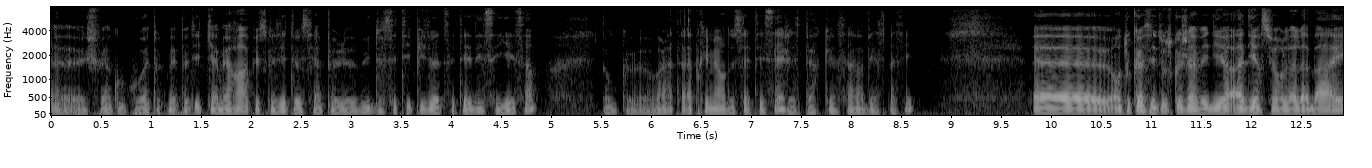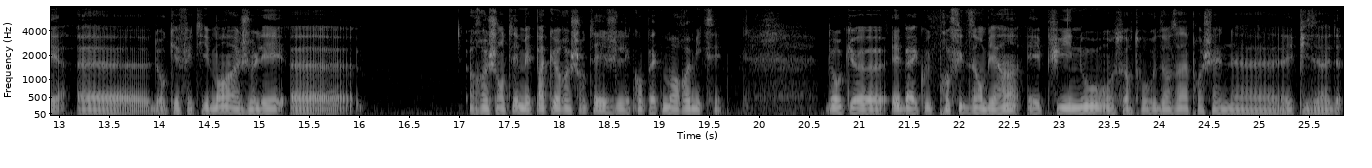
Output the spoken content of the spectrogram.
Euh, je fais un coucou à toutes mes petites caméras, puisque c'était aussi un peu le but de cet épisode, c'était d'essayer ça. Donc euh, voilà, tu as la primeur de cet essai, j'espère que ça va bien se passer. en tout cas, c'est tout ce que j'avais à dire sur Lullaby. donc effectivement, hein, je l'ai rechanté, mais pas que rechanté, je l'ai complètement remixé. Donc, euh, eh ben, écoute, profites-en bien. Et puis, nous, on se retrouve dans un prochain euh, épisode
